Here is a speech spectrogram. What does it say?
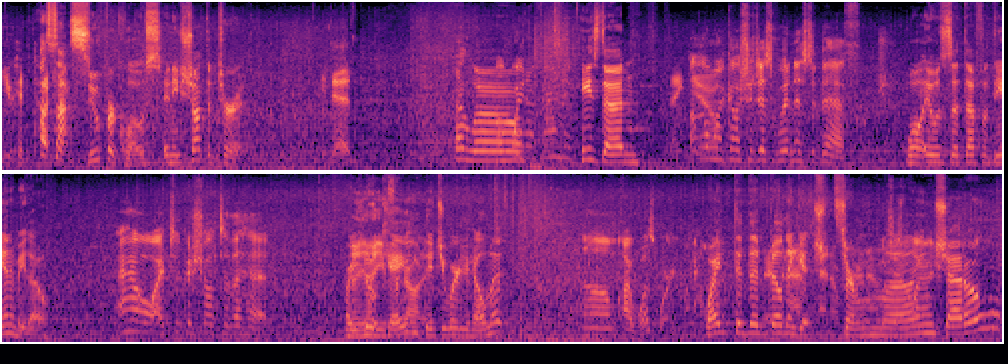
you could touch That's not super close, and he shot the turret. He did. Hello. Oh wait, I found him. He's dead. Thank you. Oh my gosh, I just witnessed a death. Well, it was the death of the enemy, though. Ow, I took a shot to the head. Are Yeah, you you okay? forgot it. Did you wear your helmet? Um, I was wearing my helmet. Why did the There's building get antenna over there which is why I- shadow?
